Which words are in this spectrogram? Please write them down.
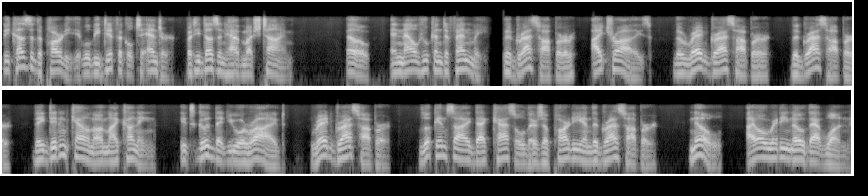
because of the party it will be difficult to enter, but he doesn't have much time. Oh, and now who can defend me? The grasshopper, I Chris, the red grasshopper, the grasshopper, they didn't count on my cunning. It's good that you arrived, red grasshopper. Look inside that castle there's a party and the grasshopper. No, I already know that one.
